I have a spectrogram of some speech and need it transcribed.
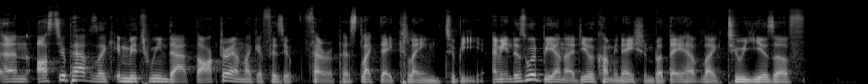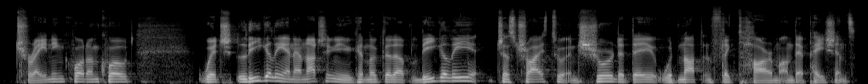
an osteopath is like in between that doctor and like a physiotherapist, like they claim to be. I mean, this would be an ideal combination, but they have like two years of training, quote unquote, which legally, and I'm not sure you can look that up, legally just tries to ensure that they would not inflict harm on their patients.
